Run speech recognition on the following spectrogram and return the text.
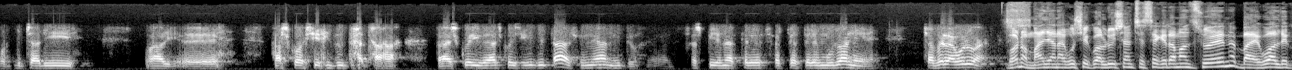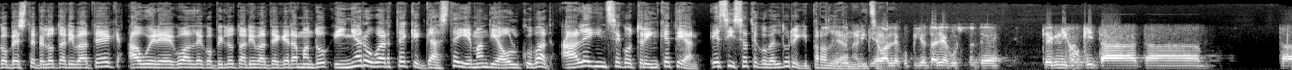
gorputzari bai, e, asko exigituta eta eta eskuei asko exigituta, azkenean ditu. Zazpiren aztere, zazpiren muruan, e, Txapela buruan. Bueno, maila nagusikoa Luis Sánchez eraman zuen, ba, egoaldeko beste pelotari batek, hau ere egoaldeko pilotari batek eraman du, inaru gartek gaztei eman dia holku bat, alegintzeko trinketean, ez izateko beldurrik iparaldean aritzen. Egoaldeko pilotariak ustote teknikoki eta eta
